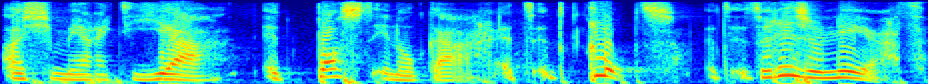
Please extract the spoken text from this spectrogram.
Als je merkt, ja, het past in elkaar. Het, het klopt. Het, het resoneert.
